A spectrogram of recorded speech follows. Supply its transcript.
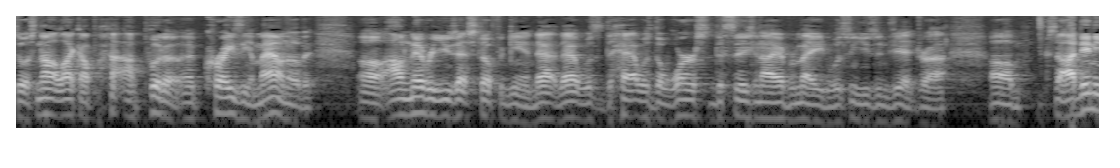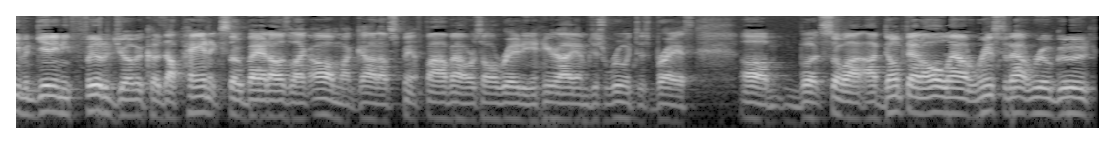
So it's not like I, I put a, a crazy amount of it. Uh, I'll never use that stuff again. That that was that was the worst decision I ever made was using Jet Dry. Um, so I didn't even get any footage of it because I panicked so bad. I was like, oh my God, I've spent five hours already and here I am just ruined this brass. Um, but so I, I, dumped that all out, rinsed it out real good.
